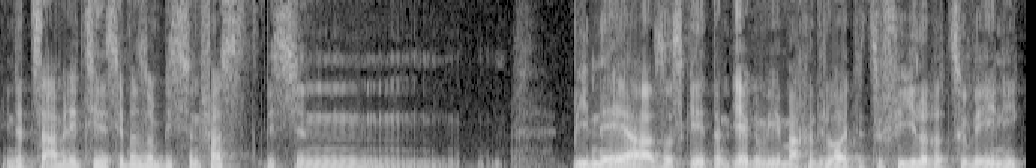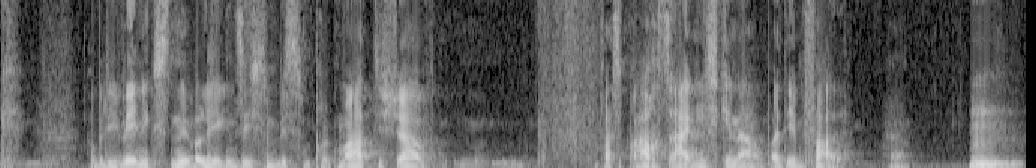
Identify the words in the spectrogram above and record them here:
in der Zahnmedizin ist immer so ein bisschen fast ein bisschen binär. Also es geht dann irgendwie, machen die Leute zu viel oder zu wenig. Aber die wenigsten überlegen sich so ein bisschen pragmatisch, ja, was braucht es eigentlich genau bei dem Fall? Ja. Hm.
